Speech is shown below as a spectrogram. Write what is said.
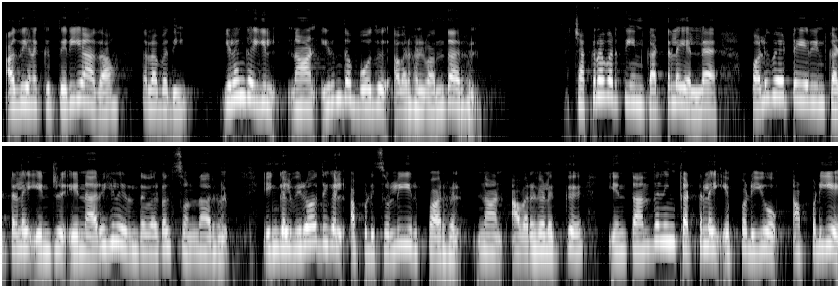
அது எனக்கு தெரியாதா? தளபதி இலங்கையில் நான் இருந்தபோது அவர்கள் வந்தார்கள். சக்கரவர்த்தியின் கட்டளை அல்ல பழுவேட்டையரின் கட்டளை என்று என் அருகில் இருந்தவர்கள் சொன்னார்கள். எங்கள் விரோதிகள் அப்படி சொல்லியிருப்பார்கள். நான் அவர்களுக்கு என் தந்தனின் கட்டளை எப்படியோ அப்படியே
